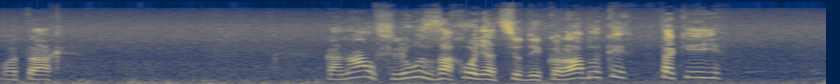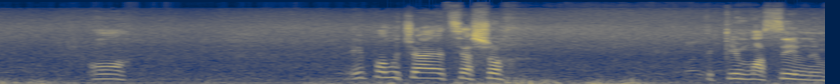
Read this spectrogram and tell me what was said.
отак. Канал, шлюз, заходять сюди кораблики такі. О. І виходить, що таким масивним,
